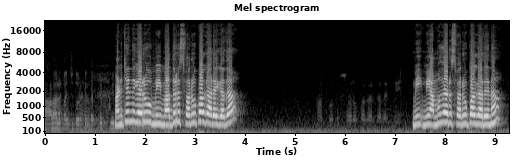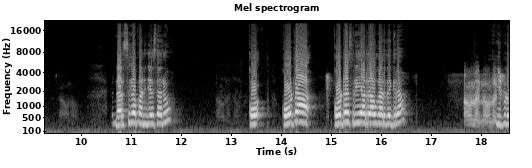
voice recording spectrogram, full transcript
తాళాలు బంచి దొరికింది తప్పితే మణిచంద్ గారు మీ మదర్ స్వరూప గారే కదా మీ మీ అమ్మగారు స్వరూప గారేనా? నర్సుగా పనిచేశారు? కో కోట కోట శ్రీహర్రావు గారి దగ్గర? అవునండి అవునండి. ఇప్పుడు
